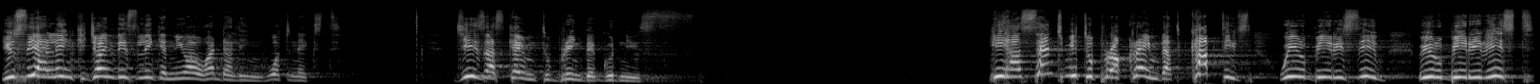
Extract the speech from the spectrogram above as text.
You see a link, join this link, and you are wondering what next. Jesus came to bring the good news. He has sent me to proclaim that captives will be received, will be released.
